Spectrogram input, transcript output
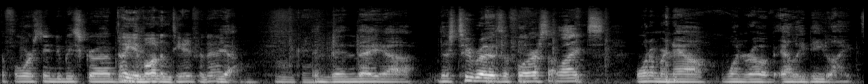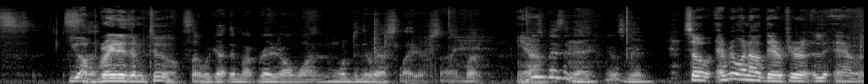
The floors need to be scrubbed. Oh, you then- volunteered for that? Yeah. Okay. And then they uh there's two rows of fluorescent lights. One of them are now one row of LED lights. You so, upgraded them too. So we got them upgraded on one. We'll do the rest later. So, but Yeah. it was a busy day. It was good. So everyone out there, if you're uh,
